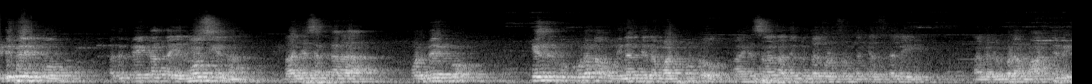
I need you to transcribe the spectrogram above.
ಇಡಬೇಕು. ಅದಕ್ಕೆ ಬೇಕಂತ ಎನ್ಒಸಿಯನ್ನ ರಾಜ್ಯ ಸರ್ಕಾರ ಕೊಡಬೇಕು. ಕೇಂದ್ರಕ್ಕೂ ಕೂಡ ನಾವು ವಿನಂತಿಯನ್ನು ಮಾಡಿಕೊಂಡು ಆ ಹೆಸರನ್ನು ಅಧಿಕೃತಗೊಳಿಸುವಂತ ಕೆಲಸದಲ್ಲಿ ನಾವೆಲ್ಲರೂ ಕೂಡ ಮಾಡ್ತೀವಿ.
